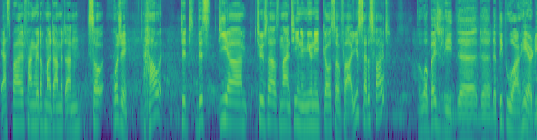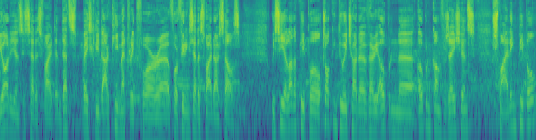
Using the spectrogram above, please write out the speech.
Erstmal fangen wir doch mal damit an. So, Roger, how did this DIA 2019 in Munich go so far? Are you satisfied? Well, basically, the, the, the, people who are here, the audience is satisfied, and that's basically our key metric for, uh, for feeling satisfied ourselves. We see a lot of people talking to each other, very open, uh, open conversations, smiling people,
